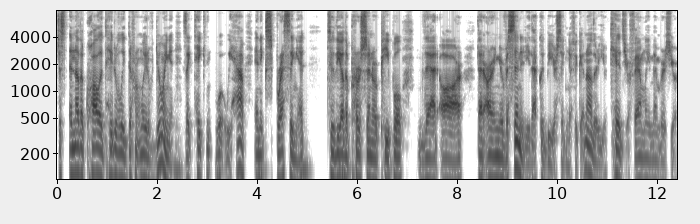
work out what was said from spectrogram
just another qualitatively different way of doing it? It's like taking what we have and expressing it to the other person or people that are that are in your vicinity. That could be your significant other, your kids, your family members, your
